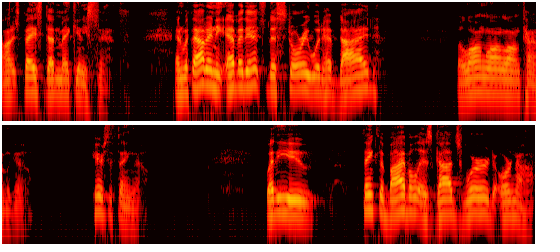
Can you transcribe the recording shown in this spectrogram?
On its face, doesn't make any sense. And without any evidence, this story would have died a long, long, long time ago. Here's the thing, though whether you think the Bible is God's word or not,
